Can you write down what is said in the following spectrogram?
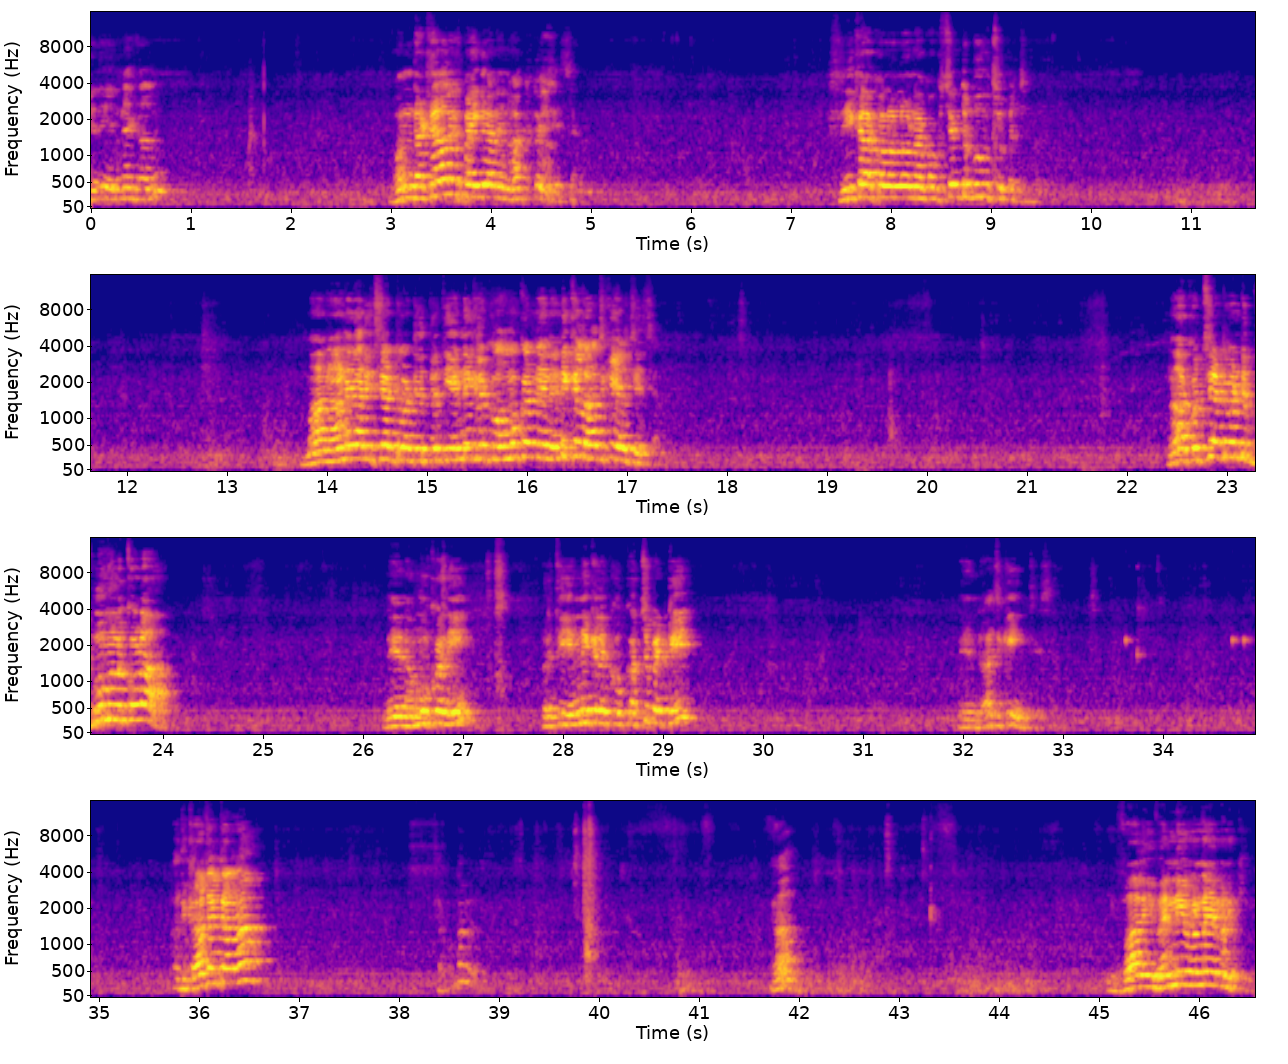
ఏది ఎన్ని ఎకరాలు? వంద ఎకరాలకు పైగా నేను ఆక్యుపై చేశాను. శ్రీకాకుళంలో నాకు ఒక చెట్టు భూమి చూపించింది మా నాన్నగారు ఇచ్చినటువంటి ప్రతి ఎన్నికలకు అమ్ముకొని నేను ఎన్నికల రాజకీయాలు చేశాను. నాకు వచ్చినటువంటి భూములు కూడా నేను అమ్ముకొని ప్రతి ఎన్నికలకు ఖర్చు పెట్టి నేను రాజకీయం చేశాను. అది కాదంటారా? చెప్పగలరు ఇవాళ ఇవన్నీ ఉన్నాయి మనకి.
